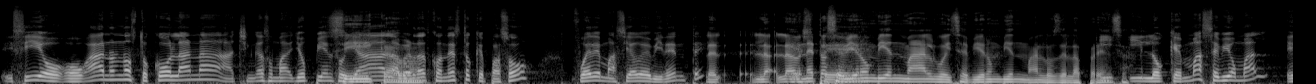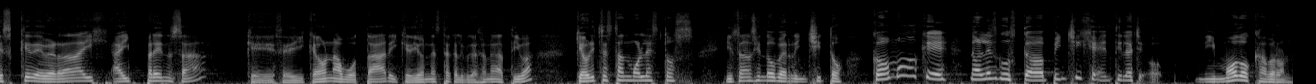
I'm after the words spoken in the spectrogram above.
Y sí, o, o, ah, no nos tocó lana, a chingar su madre. Yo pienso Sí, ya, la verdad, con esto que pasó, fue demasiado evidente. La, la- la neta se Este- vieron bien mal, güey. Se vieron bien mal los de la prensa. y lo que más se vio mal es que de verdad hay, hay prensa que se dedicaron a votar y que dieron esta calificación negativa, que ahorita están molestos y están haciendo berrinchito. ¿Cómo que no les gustó, pinche gente? Y la oh, ni modo, cabrón.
